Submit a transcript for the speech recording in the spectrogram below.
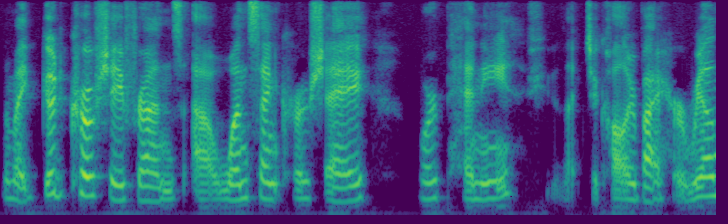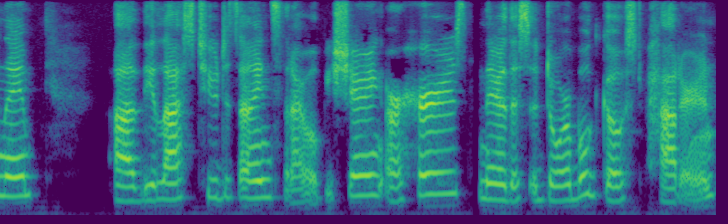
one of my good crochet friends, uh, One Cent Crochet, or Penny, if you'd like to call her by her real name. Uh, the last two designs that I will be sharing are hers. They're this adorable ghost pattern,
